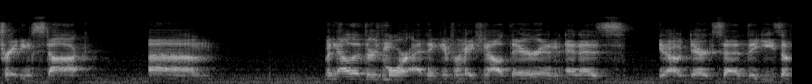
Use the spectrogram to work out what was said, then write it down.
trading stock. Um, but now that there's more, I think, information out there, and, and as you know, Derek said, the ease of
